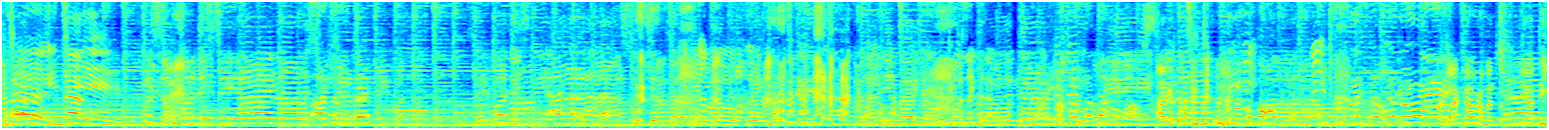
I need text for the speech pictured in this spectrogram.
Dali pa eh. Ah, ganun kasi dyan. Paglakaw raman to. Yati.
